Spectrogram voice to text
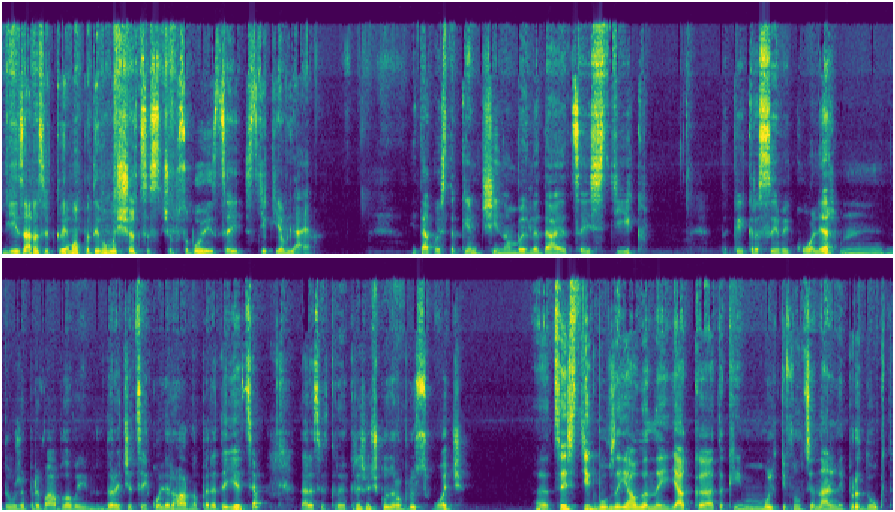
І зараз відкриємо, подивимося, що це що собою цей стік являє. І так, ось таким чином виглядає цей стік. Такий красивий колір, дуже привабливий. До речі, цей колір гарно передається. Зараз відкрию кришечку, зроблю сводч. Е, Цей стік був заявлений як е, такий мультифункціональний продукт.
